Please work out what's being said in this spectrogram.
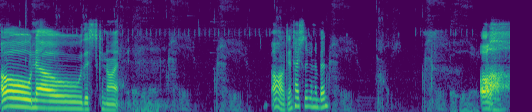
Oh no, this cannot. Oh, didn't I sleep in a bed? Oh,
